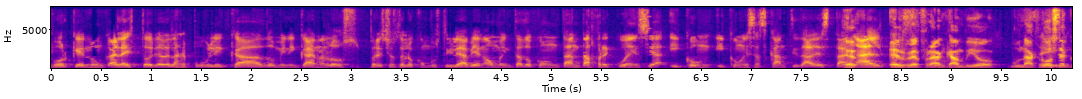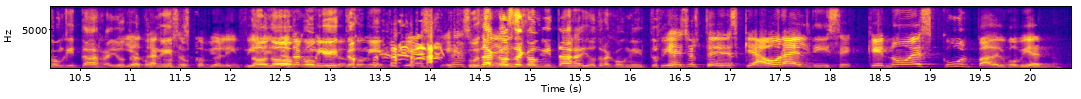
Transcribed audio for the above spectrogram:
porque nunca en la historia de la República Dominicana los precios de los combustibles habían aumentado con tanta frecuencia y con, y con esas cantidades tan altas. El refrán cambió. Una cosa es con guitarra y otra, con cosa es con violín. no, no, con, hito. Una cosa es con guitarra y otra con hito. Fíjense ustedes que ahora él dice que no es culpa del gobierno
